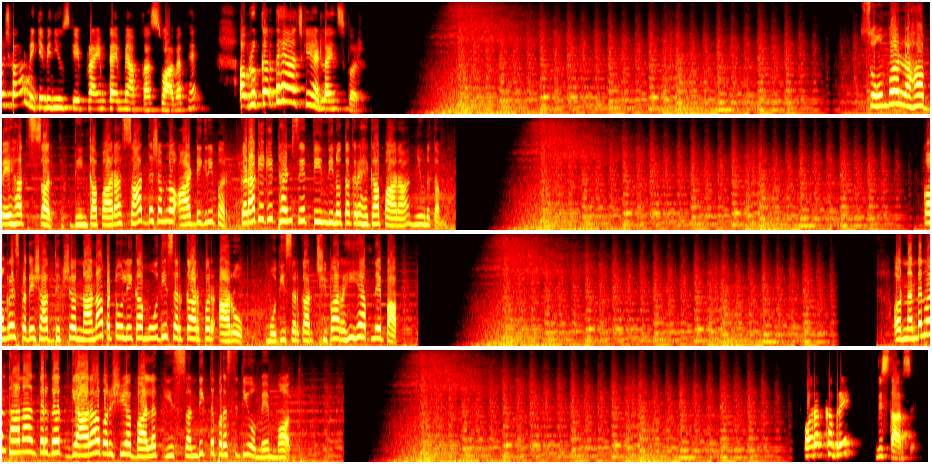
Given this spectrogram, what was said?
नमस्कार VKB news के prime time में आपका स्वागत है। अब रुक करते हैं आज की हेडलाइंस पर। सोमवार रहा बेहद सर्द। दिन का पारा सात दशमलव आठ डिग्री पर। कड़ाके की ठंड से तीन दिनों तक रहेगा पारा न्यूनतम। कांग्रेस प्रदेशाध्यक्ष नाना पटोले का मोदी सरकार पर आरोप। मोदी सरकार छिपा रही है अपने पाप। और नंदनवन थाना अंतर्गत 11 वर्षीय बालक की संदिग्ध परिस्थितियों में मौत। और अब खबरें विस्तार से।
